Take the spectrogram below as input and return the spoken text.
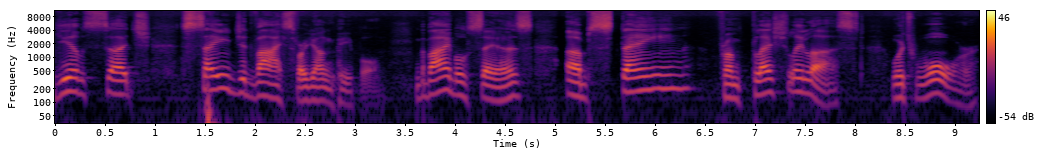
gives such sage advice for young people. The Bible says, abstain from fleshly lust which war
